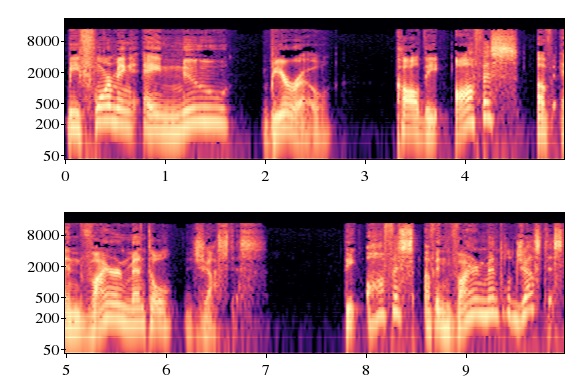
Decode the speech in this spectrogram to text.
be forming a new bureau called the Office of Environmental Justice. The Office of Environmental Justice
